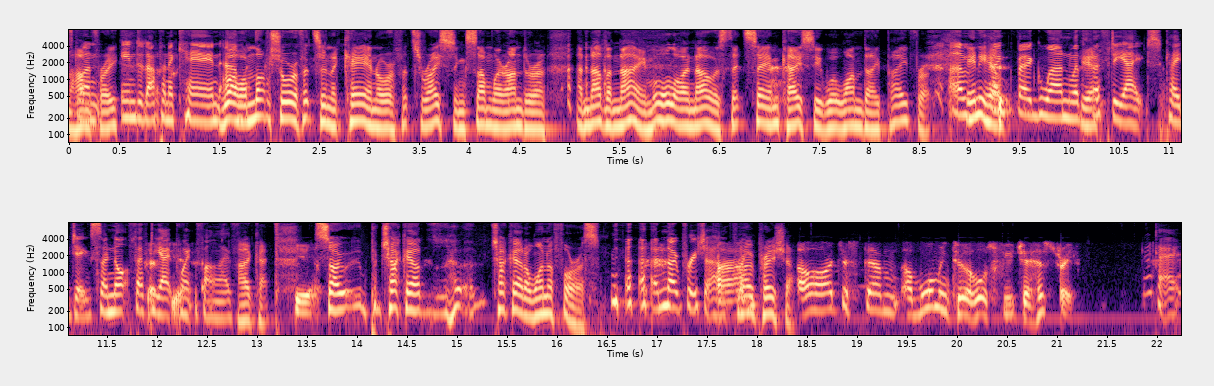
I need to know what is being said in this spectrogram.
last Humphrey. one ended up in a can. Well, Um, I'm not sure if it's in a can or if it's racing somewhere under a, another name. All I know is that Sam Casey will one day pay for it. um, Anyhow, Big Big one with Yeah. 58 kg, so not 58.5. okay. Yeah. So chuck out, chuck out a winner for us. no pressure. no pressure. Oh, I just um, I'm warming to a horse future history. okay.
